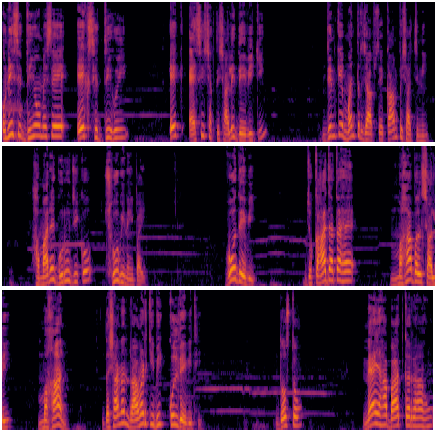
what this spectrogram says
उन्हीं सिद्धियों में से एक सिद्धि हुई, एक ऐसी शक्तिशाली देवी की, जिनके मंत्र जाप से काम पिशाचिनी हमारे गुरु जी को छू भी नहीं पाई। वो देवी, जो कहा जाता है, महाबलशाली, महान, दशानन रावण की भी कुल देवी थी। दोस्तों, मैं यहाँ बात कर रहा हूँ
